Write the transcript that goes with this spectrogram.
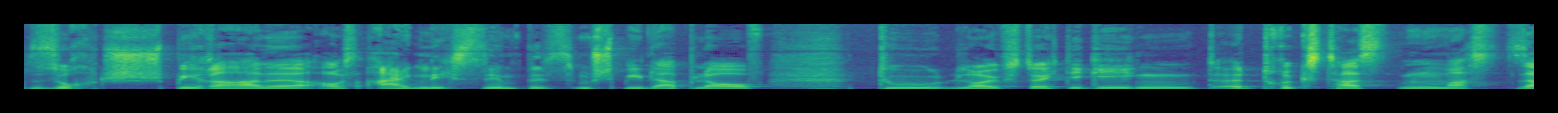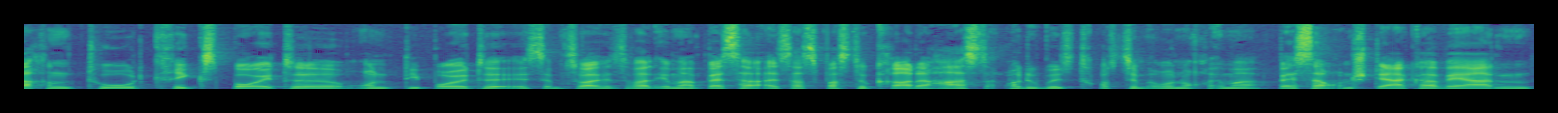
Suchtspirale aus eigentlich simpelstem Spielablauf. Du läufst durch die Gegend, äh, drückst Tasten, machst Sachen tot, kriegst Beute und die Beute ist im Zweifelsfall immer besser als das, was du gerade hast, aber du willst trotzdem immer noch immer besser und stärker werden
